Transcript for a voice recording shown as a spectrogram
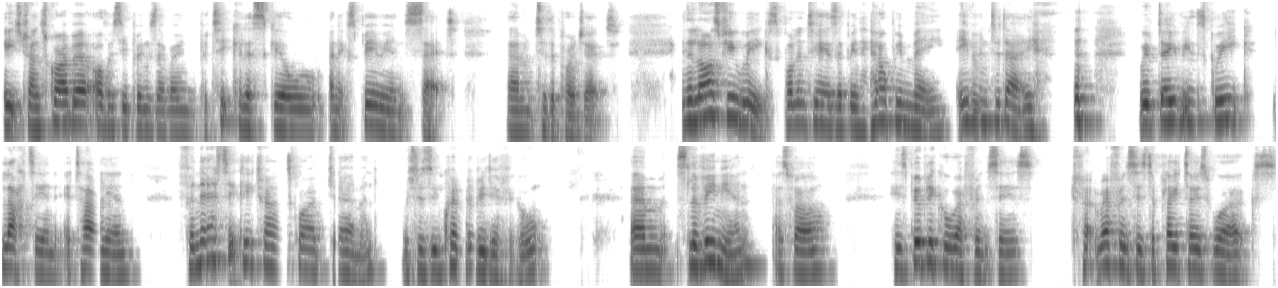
Each transcriber obviously brings their own particular skill and experience set um, to the project. In the last few weeks, volunteers have been helping me, even today, with Davy's Greek, Latin, Italian, phonetically transcribed German, which is incredibly difficult, um, Slovenian as well, his biblical references, references to Plato's works,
